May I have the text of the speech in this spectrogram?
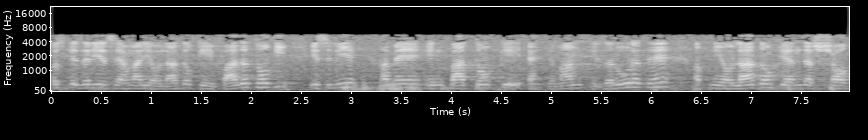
اس کے ذریعے سے ہماری اولادوں کی حفاظت ہوگی۔ اس لیے ہمیں ان باتوں کی اہتمام کی ضرورت ہے۔ اپنی اولادوں کے اندر شوق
